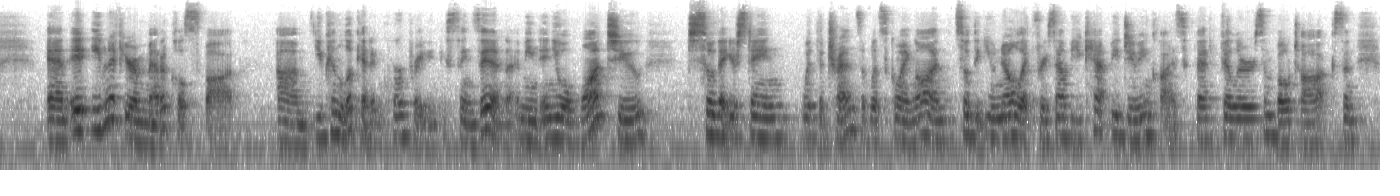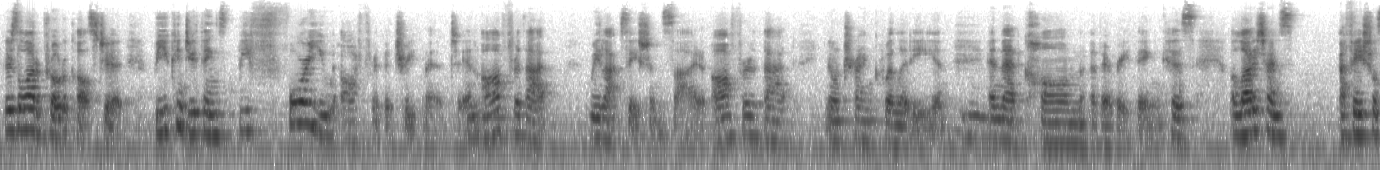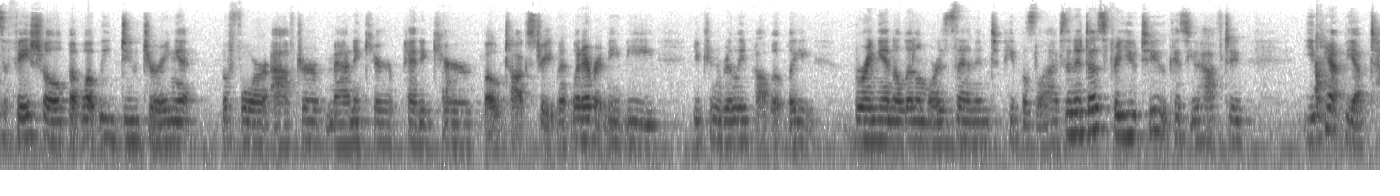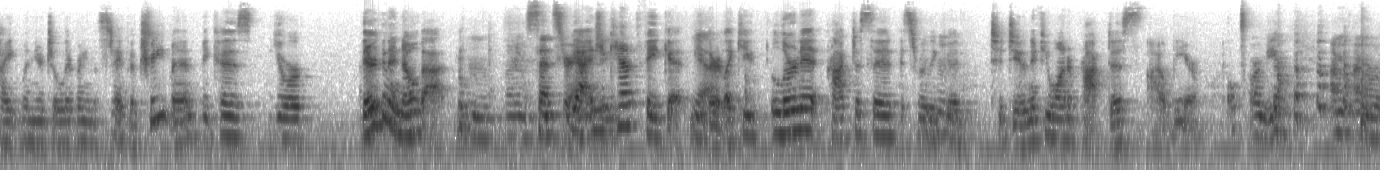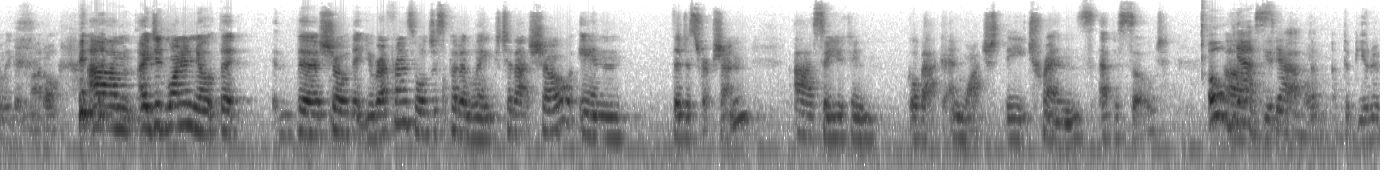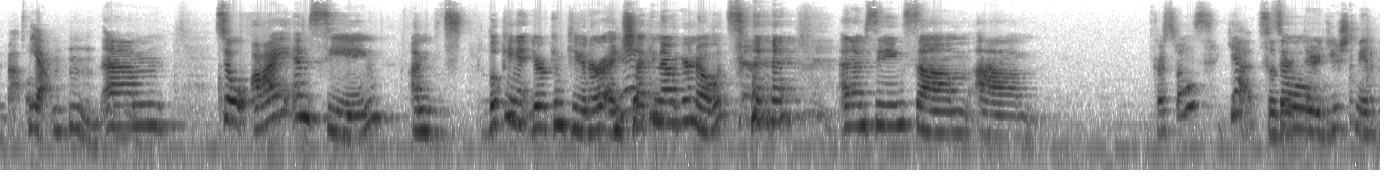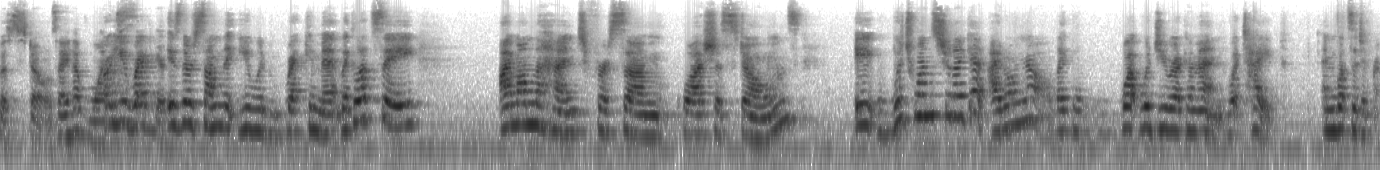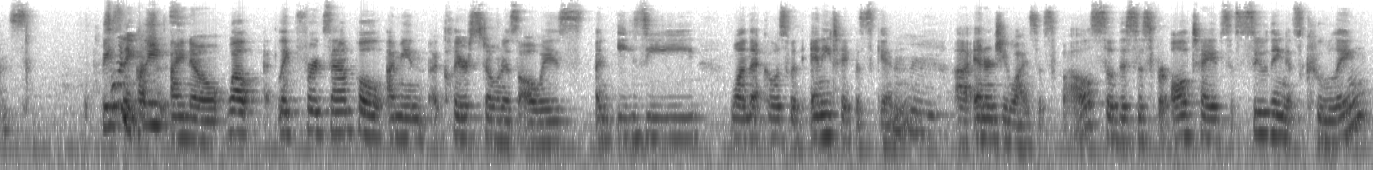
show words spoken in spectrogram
And it, even if you're a medical spa, um, you can look at incorporating these things in. I mean, and you'll want to so that you're staying with the trends of what's going on so that you know, like, for example, you can't be doing clients that fillers and Botox, and there's a lot of protocols to it. But you can do things before you offer the treatment and offer that relaxation side, offer that, you know, tranquility and, mm-hmm. and that calm of everything. Because a lot of times a facial is a facial, but what we do during it before, after manicure, pedicure, Botox treatment, whatever it may be, you can really probably bring in a little more zen into people's lives. And it does for you too, because you have to, you can't be uptight when you're delivering this type of treatment because you're, they're going to know that. Mm-hmm. To sense your yeah, energy. and you can't fake it Yeah. either. Like you learn it, practice it. It's really Mhm. good to do. And if you want to practice, I'll be your model. or me. I'm, I'm a really good model. Um, I did want to note that the show that you referenced, we'll just put a link to that show in the description, uh, so you can go back and watch the trends episode. Oh yes, Beauty yeah, Babble. the, of the beauty babble. Yeah. hmm Um, so I am seeing, I'm looking at your computer and Yeah. checking out your notes, and I'm seeing some um, crystals. Yeah, so, So- they're they're usually made up of stones. I have one. Are you rec- here. is there some that you would recommend? Like, let's say I'm on the hunt for some guasha stones. It, which ones should I get? I don't know. Like, what would you recommend? What type? And what's the difference? So many Basically, questions. I know. Well, like for example, I mean, a clear stone is always an easy one that goes with any type of skin, uh, energy wise as well. So this is for all types. It's soothing. It's cooling,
